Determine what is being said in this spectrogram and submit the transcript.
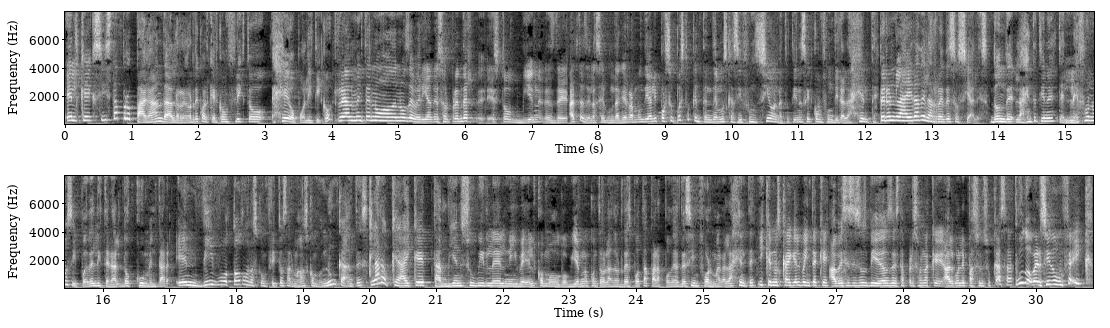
El que exista propaganda alrededor de cualquier conflicto geopolítico realmente no nos debería de sorprender. Esto viene desde antes de la Segunda Guerra Mundial y por supuesto que entendemos que así funciona. Tú tienes que confundir a la gente, pero en la era de las redes sociales, donde la gente tiene teléfonos y puede literal documentar en vivo todos los conflictos armados como nunca antes. Claro que hay que también subirle el nivel como gobierno controlador déspota para poder desinformar a la gente y que nos caiga el 20 que a veces esos videos de esta persona que algo le pasó en su casa pudo haber sido un fake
